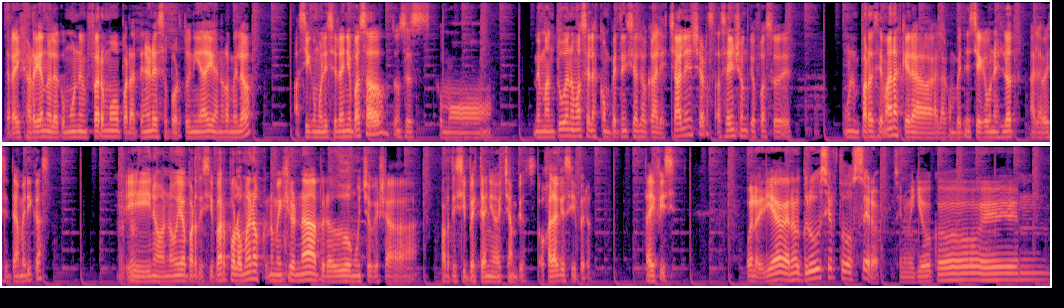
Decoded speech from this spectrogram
tryhardeándola como un enfermo para tener esa oportunidad y ganármelo así como lo hice el año pasado. Entonces, como me mantuve nomás en las competencias locales, Challengers, Ascension, que fue hace un par de semanas, que era la competencia que un slot a la BST Américas. Ujú. Y no, no voy a participar. Por lo menos no me dijeron nada, pero dudo mucho que ya participe este año de Champions. Ojalá que sí, pero está difícil. Bueno, hoy día ganó Cruz, ¿cierto? 2-0, si no me equivoco, en,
